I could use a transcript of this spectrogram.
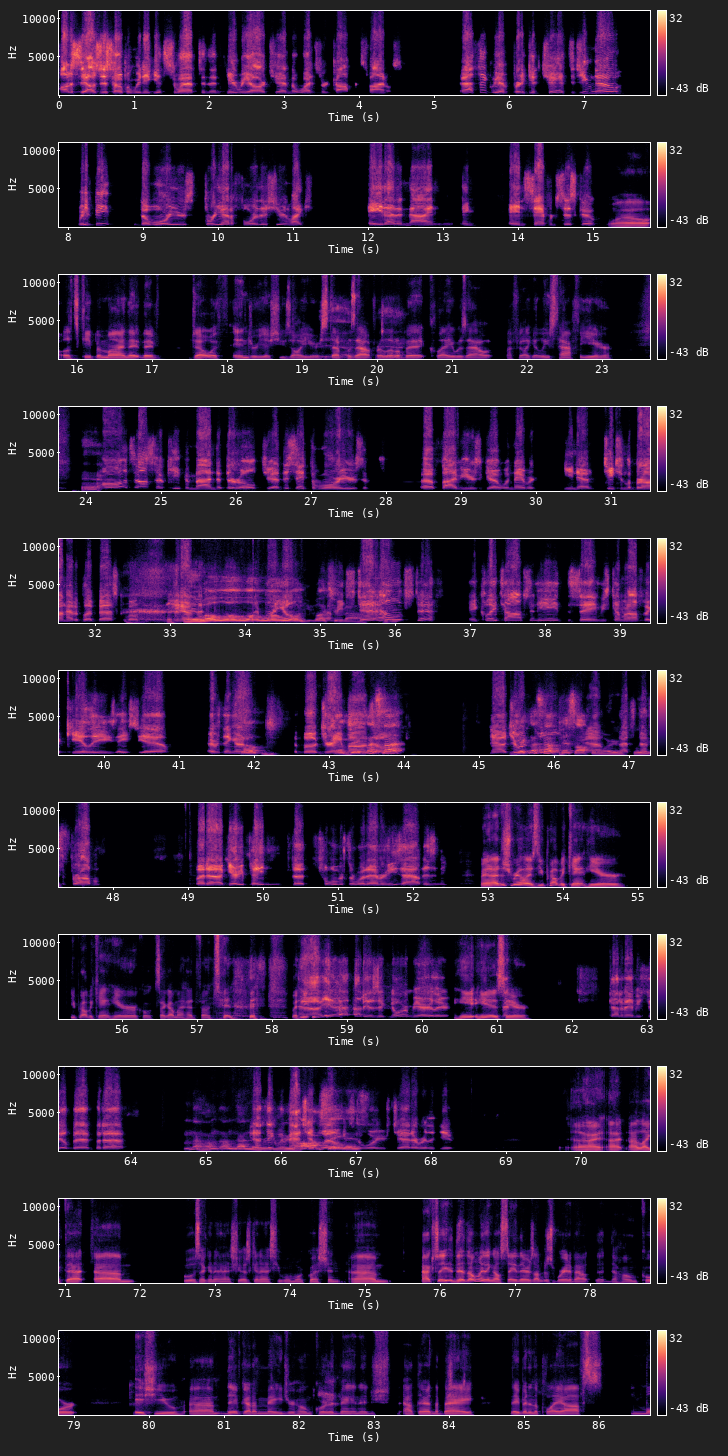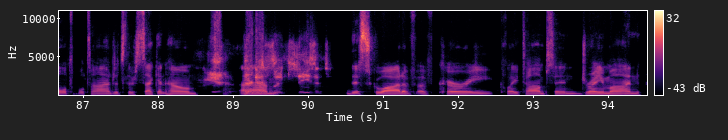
honestly, I was just hoping we didn't get swept. And then here we are, Chad, in the Western Conference Finals. And I think we have a pretty good chance. Did you know we beat the Warriors three out of four this year and like eight out of nine in, in San Francisco? Well, let's keep in mind they they've dealt with injury issues all year. Steph was out for a little yeah. bit. Klay was out. I feel like at least half the year. Yeah. Oh, let's also keep in mind that they're old, Chad. This ain't the Warriors of uh, five years ago when they were, you know, teaching LeBron how to play basketball. You know, Hey, whoa, whoa, whoa, whoa, whoa! You watch I your mean, mouth. Steph, how Jake. old's Steph? And Klay Thompson, he ain't the same. He's coming off Achilles, ACL, everything Well, the book. well, Draymond's Jake, let's old. not Now, Jordan, let's Poole, not piss off you the Warriors, That's please. that's a problem. But uh, Gary Payton, the fourth or whatever, he's out, isn't he? Man, I just realized you probably can't hear. You probably can't hear Urkel because I got my headphones in. but he, Uh, yeah, I thought he was ignoring me earlier. he he is here. Kind of made me feel bad. But uh, No, I'm, I'm, I'm yeah, I think we match All up I'm well saying against is, the Warriors, Chad. I really do. All right, I, I like that. Um, what was I going to ask you? I was going to ask you one more question. Um, actually, the, the only thing I'll say there is I'm just worried about the the home court issue. Um, they've got a major home court advantage out there in the Bay. They've been in the playoffs multiple times. It's their second home. Yeah, Um, seasoned. This squad of of Curry, Klay Thompson, Draymond,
